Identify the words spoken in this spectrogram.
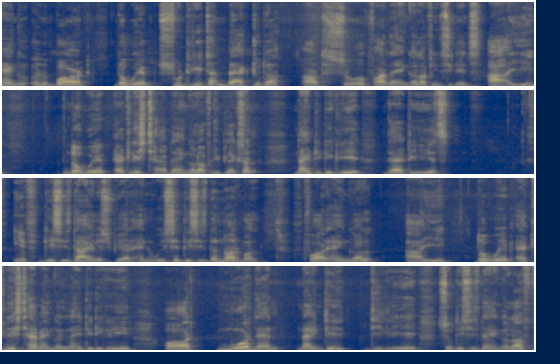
angle uh, but the wave should return back to the earth. So for the angle of incidence i the wave at least have the angle of reflection 90 degree. That is if this is the ionosphere and we say this is the normal for angle i the wave at least have angle 90 degree or more than 90 degree. So this is the angle of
